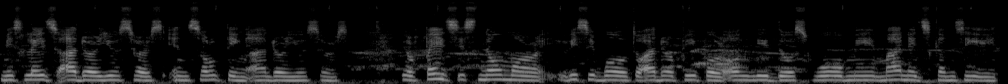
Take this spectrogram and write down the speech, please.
misleads other users, insulting other users. Your page is no more visible to other people, only those who may manage can see it.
